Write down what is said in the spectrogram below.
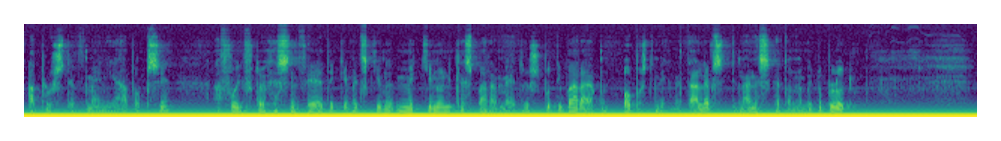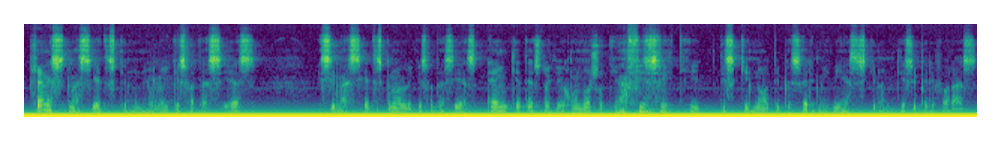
απλουστευμένη άποψη, αφού η φτώχεια συνδέεται και με, τις, με κοινωνικές παραμέτρους που την παράγουν, όπως την εκμετάλλευση, την άνεση κατανομή του πλούτου. Ποια είναι η σημασία της κοινωνιολογικής φαντασίας, η σημασία της κοινωνικής φαντασίας έγκυται στο γεγονός ότι αμφισβητεί τις κοινότυπες ερμηνείες της κοινωνικής συμπεριφοράς.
